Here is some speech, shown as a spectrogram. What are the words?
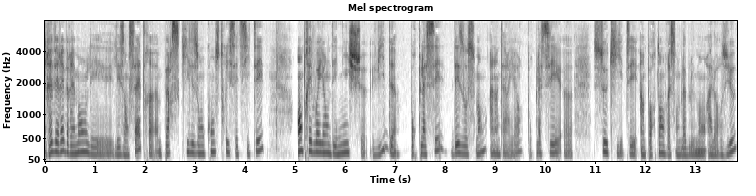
révéraient vraiment les, les ancêtres parce qu'ils ont construit cette cité en prévoyant des niches vides pour placer des ossements à l'intérieur, pour placer ceux qui étaient importants vraisemblablement à leurs yeux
